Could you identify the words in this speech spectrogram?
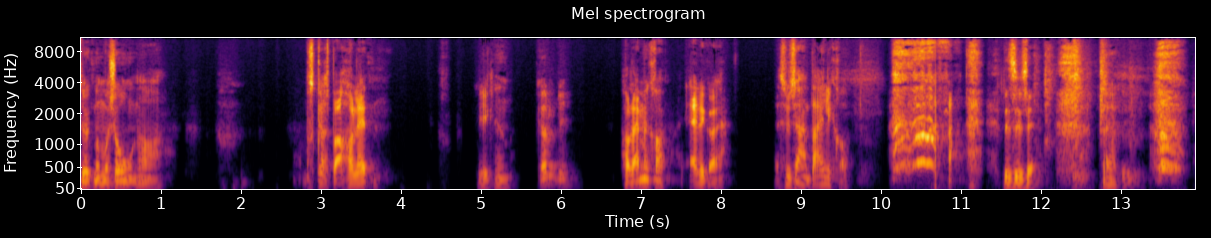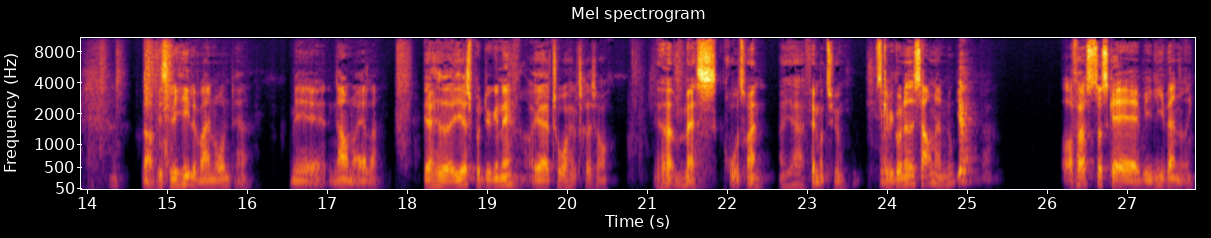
dyrke noget motion, og måske også bare holde af den. I virkeligheden. Gør du det? Holde af min krop? Ja, det gør jeg. Jeg synes, jeg har en dejlig krop. Det synes jeg. Ja. Nå, vi skal lige hele vejen rundt her med navn og alder. Jeg hedder Jesper Dygené, og jeg er 52 år. Jeg hedder Mads Grotrein, og jeg er 25. Skal vi gå ned i saunaen nu? Ja. Og først så skal vi lige i vandet, ikke?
